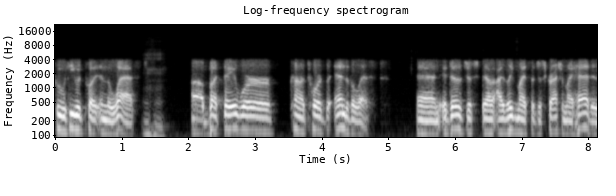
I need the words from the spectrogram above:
who he would put in the West uh, but they were kind of toward the end of the list. And it does just, uh, I leave myself just scratching my head as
